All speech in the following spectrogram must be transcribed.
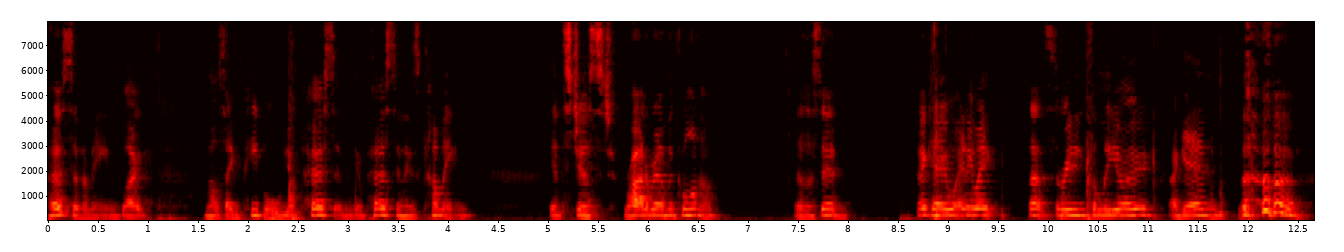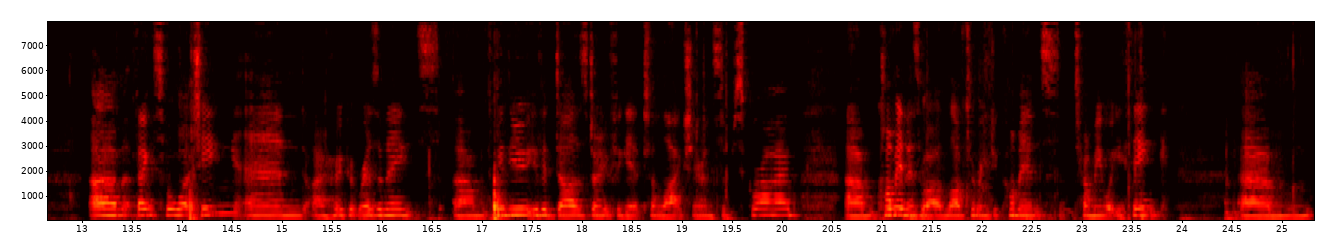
person, I mean, like, I'm not saying people, your person. Your person is coming. It's just right around the corner as I said. Okay, well, anyway, that's the reading for Leo again. um, thanks for watching, and I hope it resonates um, with you. If it does, don't forget to like, share, and subscribe. Um, comment as well. I'd love to read your comments. Tell me what you think. Um,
